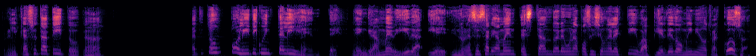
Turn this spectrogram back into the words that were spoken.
Pero en el caso de Tatito, Ajá. Tatito es un político inteligente Mm. en gran medida y, y no necesariamente estando él en una posición electiva pierde dominio en otras cosas.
